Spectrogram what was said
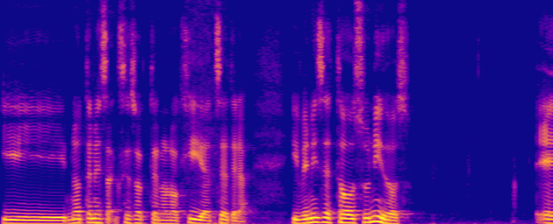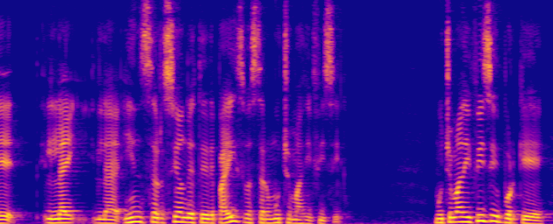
y no tenés acceso a tecnología, etc., y venís a Estados Unidos, eh, la, inserción de este país va a ser mucho más difícil. Mucho más difícil porque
